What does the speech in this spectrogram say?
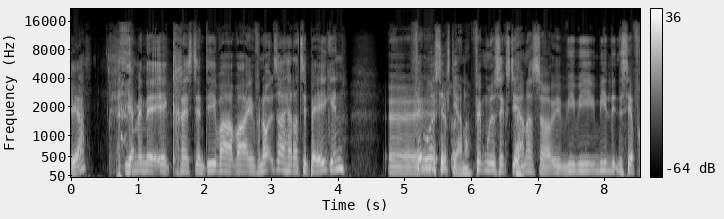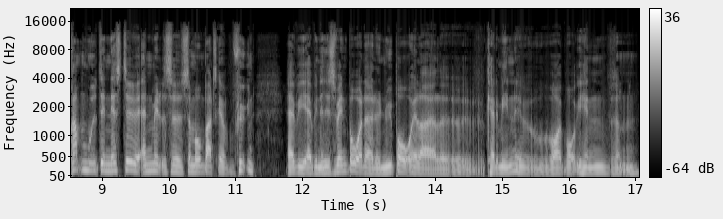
Ja, jamen øh, Christian, det var, var en fornøjelse at have dig tilbage igen. Øh, Fem ud af seks stjerner. 5 ud af 6 stjerner, ja. så øh, vi, vi, vi ser frem mod den næste anmeldelse, som åbenbart skal på Fyn. Er vi, er vi nede i Svendborg, eller er det Nyborg, eller, eller øh, kan det minde, hvor, hvor er vi henne? Sådan,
